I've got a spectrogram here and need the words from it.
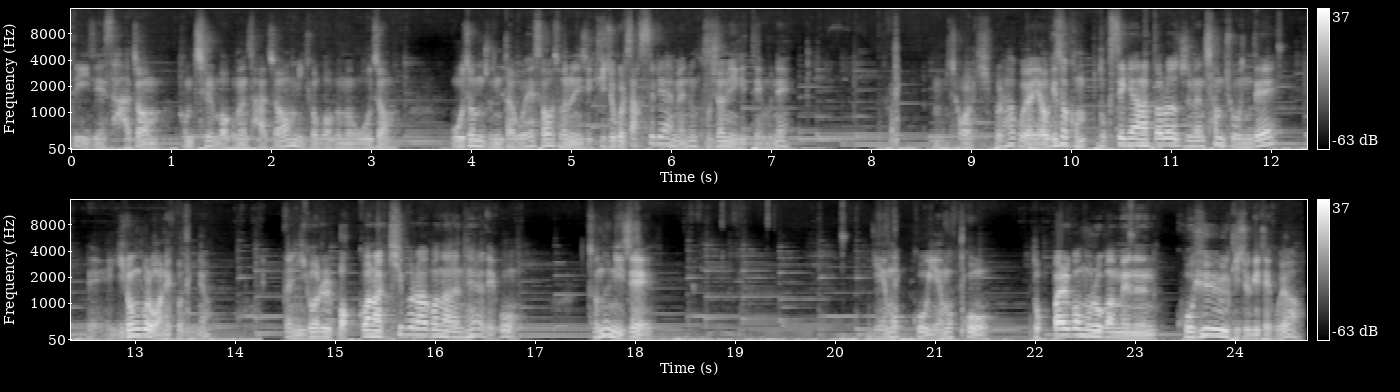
근데 이제 4점, 검치를 먹으면 4점, 이거 먹으면 5점, 5점 준다고 해서 저는 이제 귀족을 싹쓸이 하면은 9점이기 때문에 음, 저걸 킵을 하고요. 여기서 검- 녹색이 하나 떨어져주면 참 좋은데 네, 이런 걸 원했거든요. 일단 이거를 먹거나 킵을 하거나는 해야 되고 저는 이제 얘 먹고 얘 먹고 녹발검으로 가면은 고효율 귀족이 되고요.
